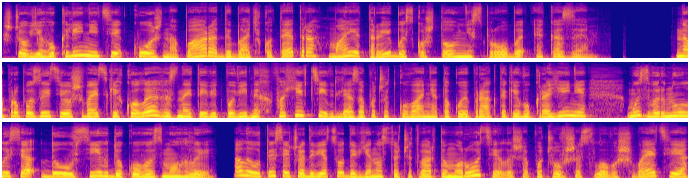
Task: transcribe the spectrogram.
що в його клініці кожна пара, де батько тетра, має три безкоштовні спроби ЕКЗ. На пропозицію шведських колег знайти відповідних фахівців для започаткування такої практики в Україні ми звернулися до усіх, до кого змогли. Але у 1994 році, лише почувши слово Швеція,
